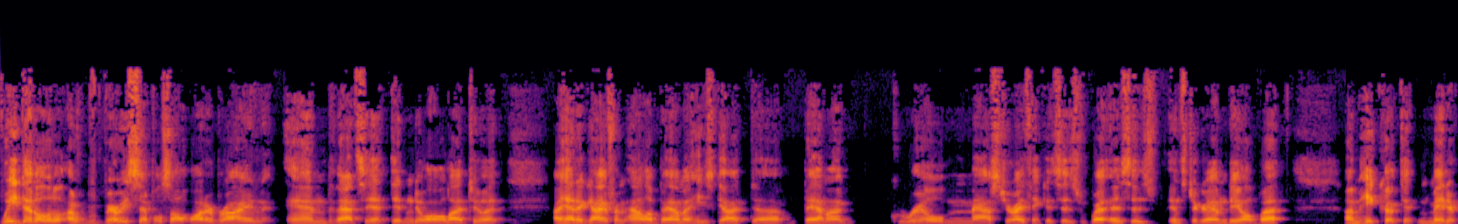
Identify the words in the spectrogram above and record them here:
we did a little a very simple saltwater brine, and that's it. Didn't do a whole lot to it. I had a guy from Alabama. He's got uh, Bama Grill Master, I think is his is his Instagram deal, but um, he cooked it and made it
